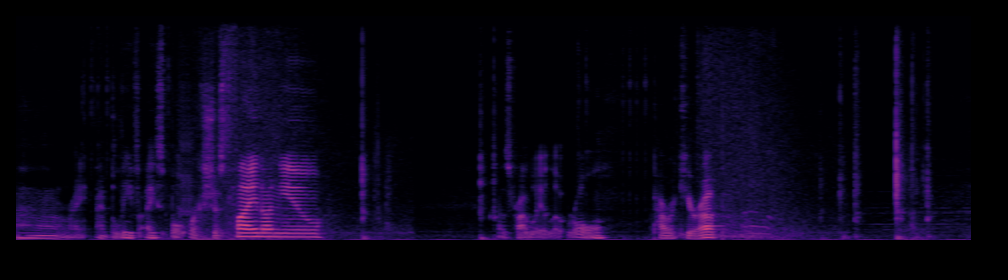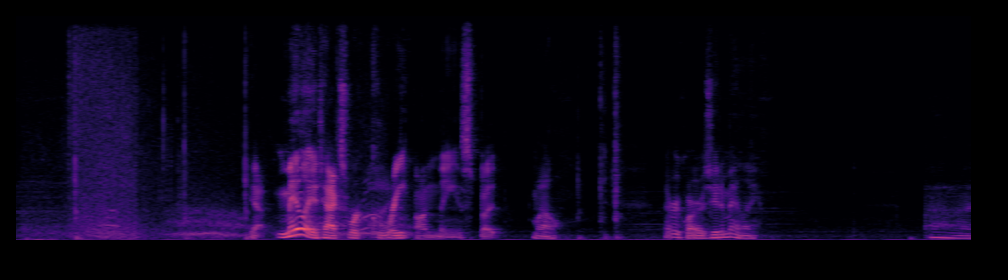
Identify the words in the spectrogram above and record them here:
Alright, I believe Ice Bolt works just fine on you. That was probably a low roll. Power Cure up. Yeah, melee attacks work great on these, but, well, that requires you to melee. Uh,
